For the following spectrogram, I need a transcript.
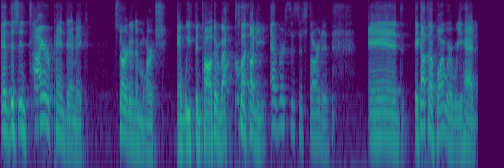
this entire pandemic started in March and we've been talking about Clowney ever since it started. And it got to a point where we had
